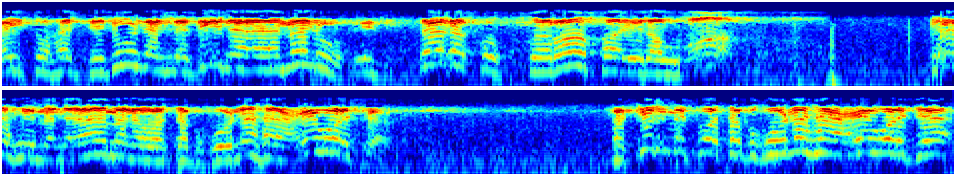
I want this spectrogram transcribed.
أي تهددون الذين آمنوا إذ سلكوا الصراط إلى الله. الله من آمن وتبغونها عوجا. فكلمة وتبغونها عوجا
